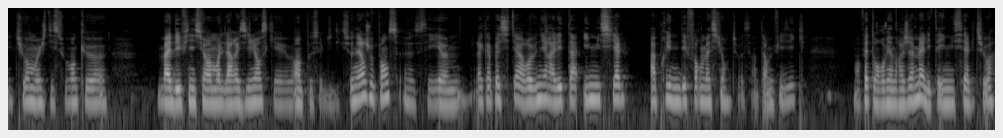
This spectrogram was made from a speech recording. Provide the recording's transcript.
Et tu vois, moi, je dis souvent que ma définition à moi de la résilience, qui est un peu celle du dictionnaire, je pense, euh, c'est la capacité à revenir à l'état initial après une déformation. Tu vois, c'est un terme physique. En fait, on reviendra jamais à l'état initial, tu vois,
